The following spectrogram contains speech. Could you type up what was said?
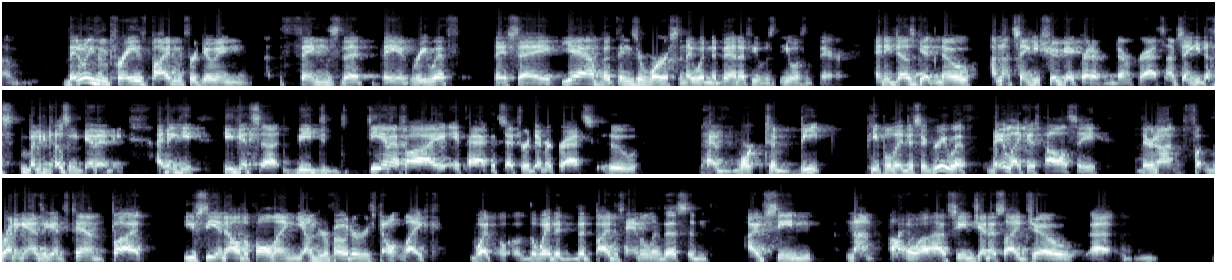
Um, they don't even praise Biden for doing things that they agree with. They say, "Yeah, but things are worse, and they wouldn't have been if he was he wasn't there." And he does get no. I'm not saying he should get credit from Democrats. I'm saying he does, but he doesn't get any. I think he he gets uh, the DMFI, AIPAC, etc. Democrats who have worked to beat people they disagree with. They like his policy. They're not f- running ads against him, but you see in all the polling, younger voters don't like what the way that, that Biden's handling this. And I've seen not in Iowa, I've seen Genocide Joe uh,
